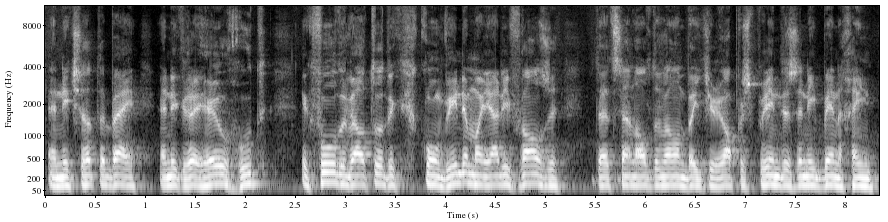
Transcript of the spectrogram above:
en ik zat erbij. En ik reed heel goed. Ik voelde wel tot ik kon winnen, maar ja, die Fransen... dat zijn altijd wel een beetje rappe sprinters... en ik ben geen,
